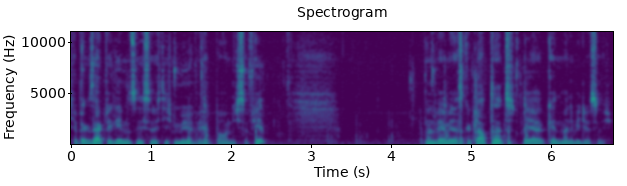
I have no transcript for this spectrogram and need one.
Ich habe ja gesagt, wir geben uns nicht so richtig Mühe. Wir bauen nicht so viel. Und wer mir das geglaubt hat, der kennt meine Videos nicht.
